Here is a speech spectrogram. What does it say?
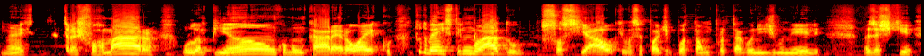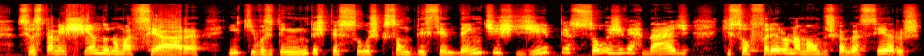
Né? Transformar o Lampião como um cara heróico. Tudo bem, você tem um lado social que você pode botar um protagonismo nele. Mas acho que se você está mexendo numa seara em que você tem muitas pessoas que são descendentes de pessoas de verdade que sofreram na mão dos cangaceiros,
